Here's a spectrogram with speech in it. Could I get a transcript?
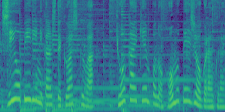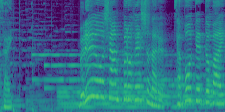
COPD に関して詳しくは協会けんぽのホームページをご覧ください。 Blue Ocean professional supported by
